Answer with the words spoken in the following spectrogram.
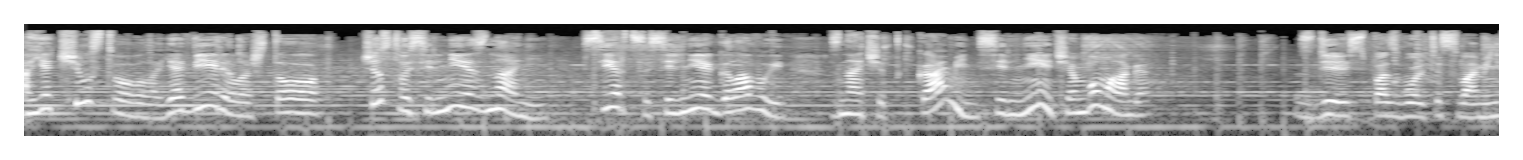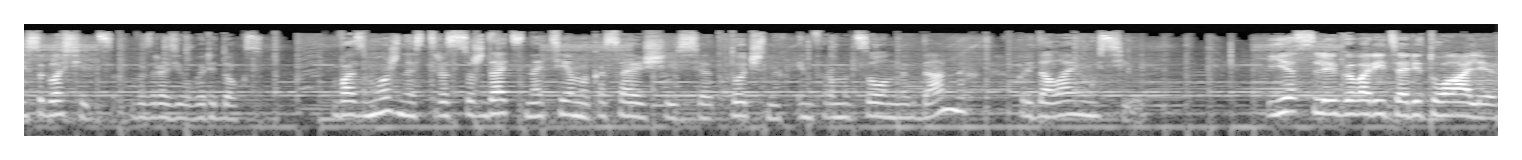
А я чувствовала, я верила, что чувство сильнее знаний, сердце сильнее головы, значит, камень сильнее, чем бумага!» «Здесь позвольте с вами не согласиться», – возразил Варидокс. Возможность рассуждать на темы, касающиеся точных информационных данных, придала ему силы. Если говорить о ритуале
